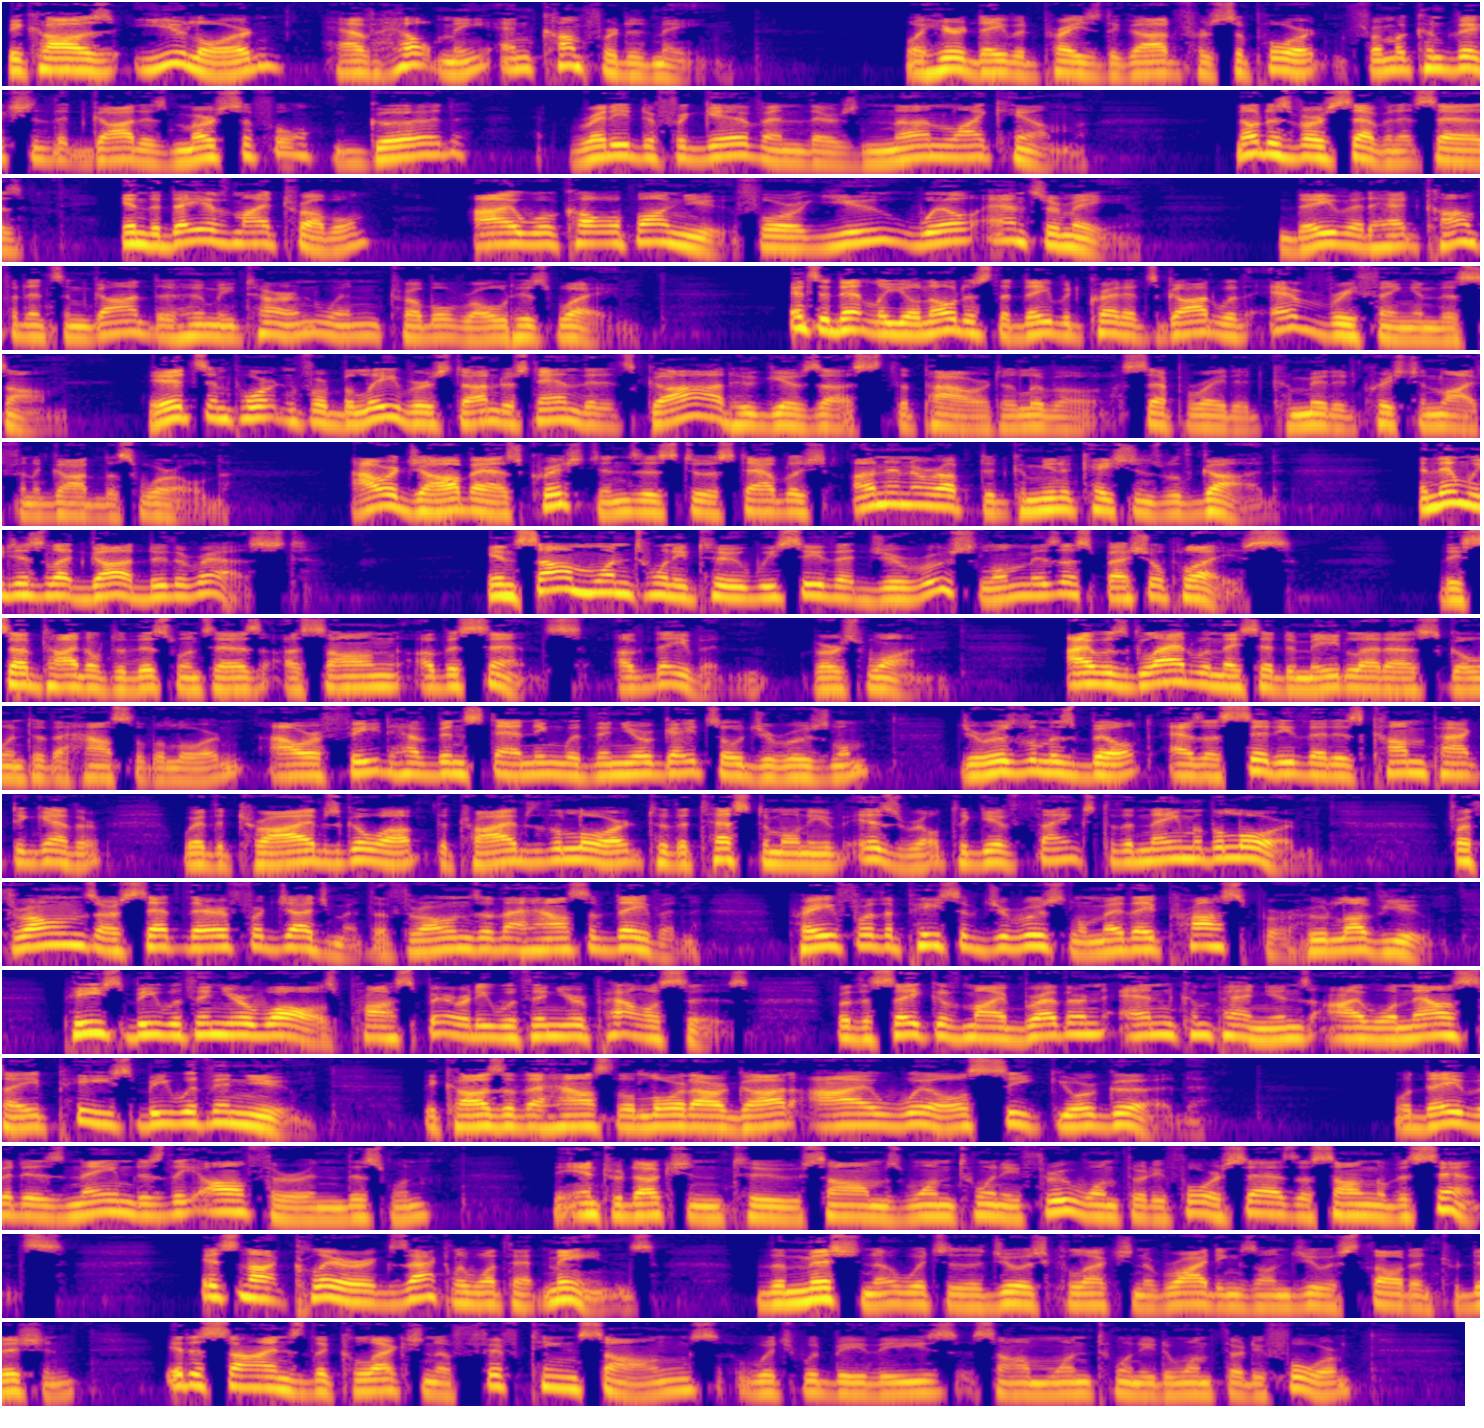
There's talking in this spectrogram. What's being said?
Because you, Lord, have helped me and comforted me. Well, here David prays to God for support from a conviction that God is merciful, good, ready to forgive, and there's none like him. Notice verse 7 it says, In the day of my trouble, I will call upon you, for you will answer me. David had confidence in God to whom he turned when trouble rolled his way. Incidentally, you'll notice that David credits God with everything in this psalm. It's important for believers to understand that it's God who gives us the power to live a separated, committed Christian life in a godless world. Our job as Christians is to establish uninterrupted communications with God, and then we just let God do the rest. In Psalm 122, we see that Jerusalem is a special place. The subtitle to this one says, A Song of Ascents of David, verse 1. I was glad when they said to me, Let us go into the house of the Lord. Our feet have been standing within your gates, O Jerusalem. Jerusalem is built as a city that is compact together where the tribes go up, the tribes of the Lord, to the testimony of Israel, to give thanks to the name of the Lord. For thrones are set there for judgment, the thrones of the house of David. Pray for the peace of Jerusalem. May they prosper who love you. Peace be within your walls, prosperity within your palaces. For the sake of my brethren and companions, I will now say, Peace be within you. Because of the house of the Lord our God, I will seek your good. Well, David is named as the author in this one. The introduction to Psalms 120 through 134 says a song of ascents. It's not clear exactly what that means. The Mishnah, which is a Jewish collection of writings on Jewish thought and tradition, it assigns the collection of 15 songs, which would be these Psalm 120 to 134,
